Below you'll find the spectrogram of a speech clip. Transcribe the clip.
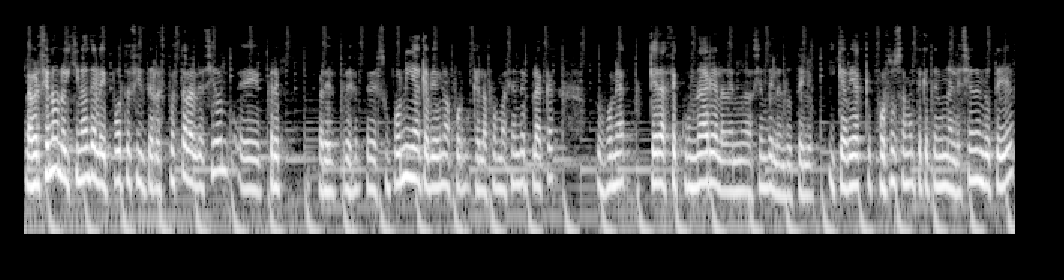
La versión original de la hipótesis de respuesta a la lesión eh, presuponía que, había una que la formación de placa suponía que era secundaria a la denudación del endotelio y que había que forzosamente que tener una lesión endotelial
